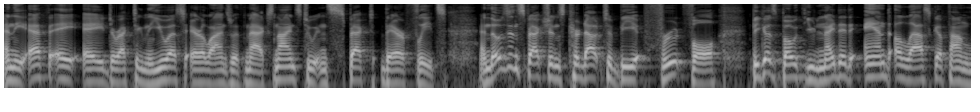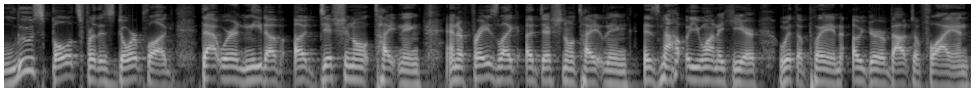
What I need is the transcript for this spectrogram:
and the FAA directing the U.S. airlines with MAX 9s to inspect their fleets. And those inspections turned out to be fruitful because both United and Alaska found loose bolts for this door plug that were in need of additional tightening. And a phrase like additional tightening is not what you want to hear with a plane oh, you're about to fly in.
